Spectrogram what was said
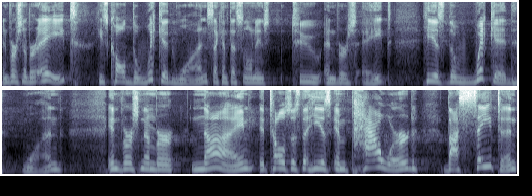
In verse number eight, he's called the wicked one. Second Thessalonians 2 and verse 8. He is the wicked one. In verse number nine, it tells us that he is empowered by Satan,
